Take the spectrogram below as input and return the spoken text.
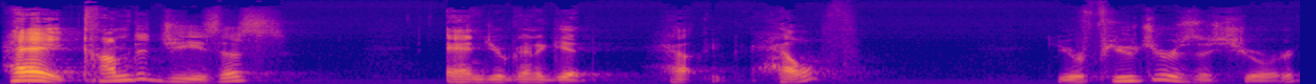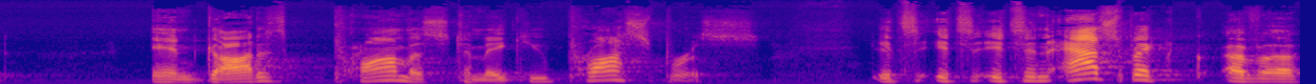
hey, come to Jesus, and you're going to get health, your future is assured, and God has promised to make you prosperous. It's, it's, it's an aspect of a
